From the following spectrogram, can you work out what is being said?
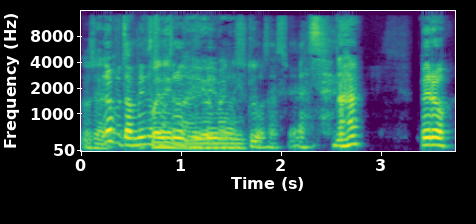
O sea, no, pues también nosotros vivimos cosas feas. Ajá. Pero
